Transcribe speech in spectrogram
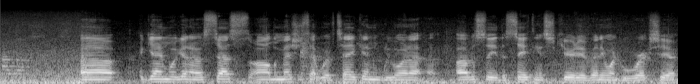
How long? Uh, Again, we're going to assess all the measures that we've taken. We want to, obviously, the safety and security of anyone who works here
